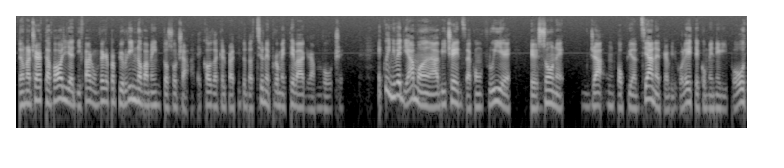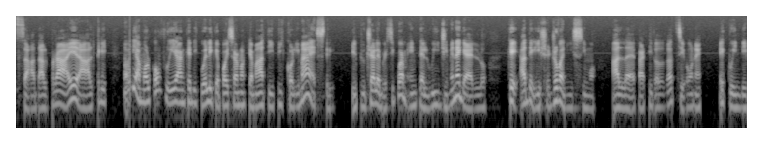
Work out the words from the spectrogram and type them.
da una certa voglia di fare un vero e proprio rinnovamento sociale, cosa che il Partito d'Azione prometteva a gran voce. E quindi vediamo a Vicenza confluire persone già un po' più anziane, tra virgolette, come Neri Pozza, Adalpra e altri, ma vediamo il confluire anche di quelli che poi saranno chiamati i piccoli maestri. Il più celebre sicuramente è Luigi Meneghello, che aderisce giovanissimo al Partito d'Azione e quindi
